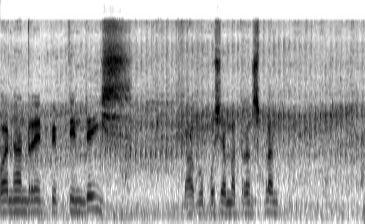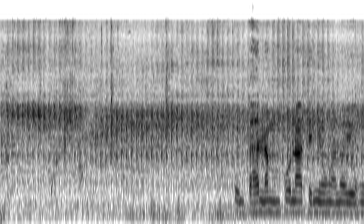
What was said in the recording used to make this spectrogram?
...115 days... ...bago po siya matransplant... ...puntahan naman po natin yung ano yung...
